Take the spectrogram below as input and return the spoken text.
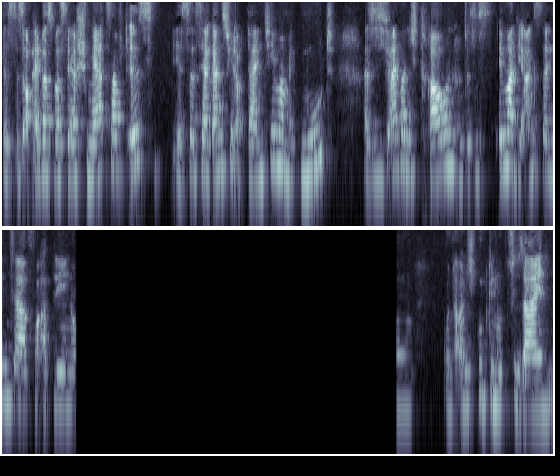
Das ist auch etwas, was sehr schmerzhaft ist. Jetzt ist ja ganz viel auch dein Thema mit Mut. Also sich einfach nicht trauen und das ist immer die Angst dahinter vor Ablehnung und auch nicht gut genug zu sein.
